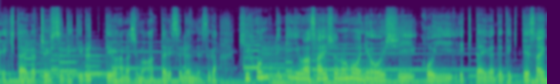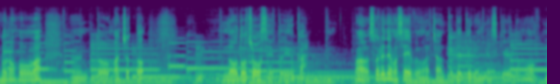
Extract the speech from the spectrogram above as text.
ー、液体が抽出できるっていう話もあったりするんですが基本的には最初の方に美味しい濃い液体が出てきて最後の方はうんと、まあ、ちょっと濃度調整というかまあ、それでも成分はちゃんと出てるんですけれども、う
